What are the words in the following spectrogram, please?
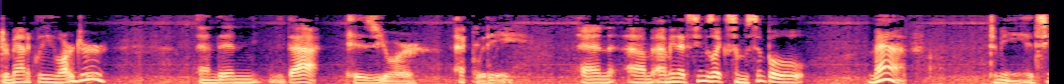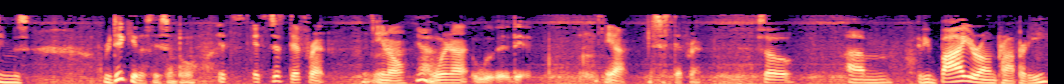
dramatically larger? And then that is your equity. And um, I mean, it seems like some simple math to me. It seems ridiculously simple. It's it's just different, you know. Yeah. We're not. Yeah, it's just different. So, um, if you buy your own property,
